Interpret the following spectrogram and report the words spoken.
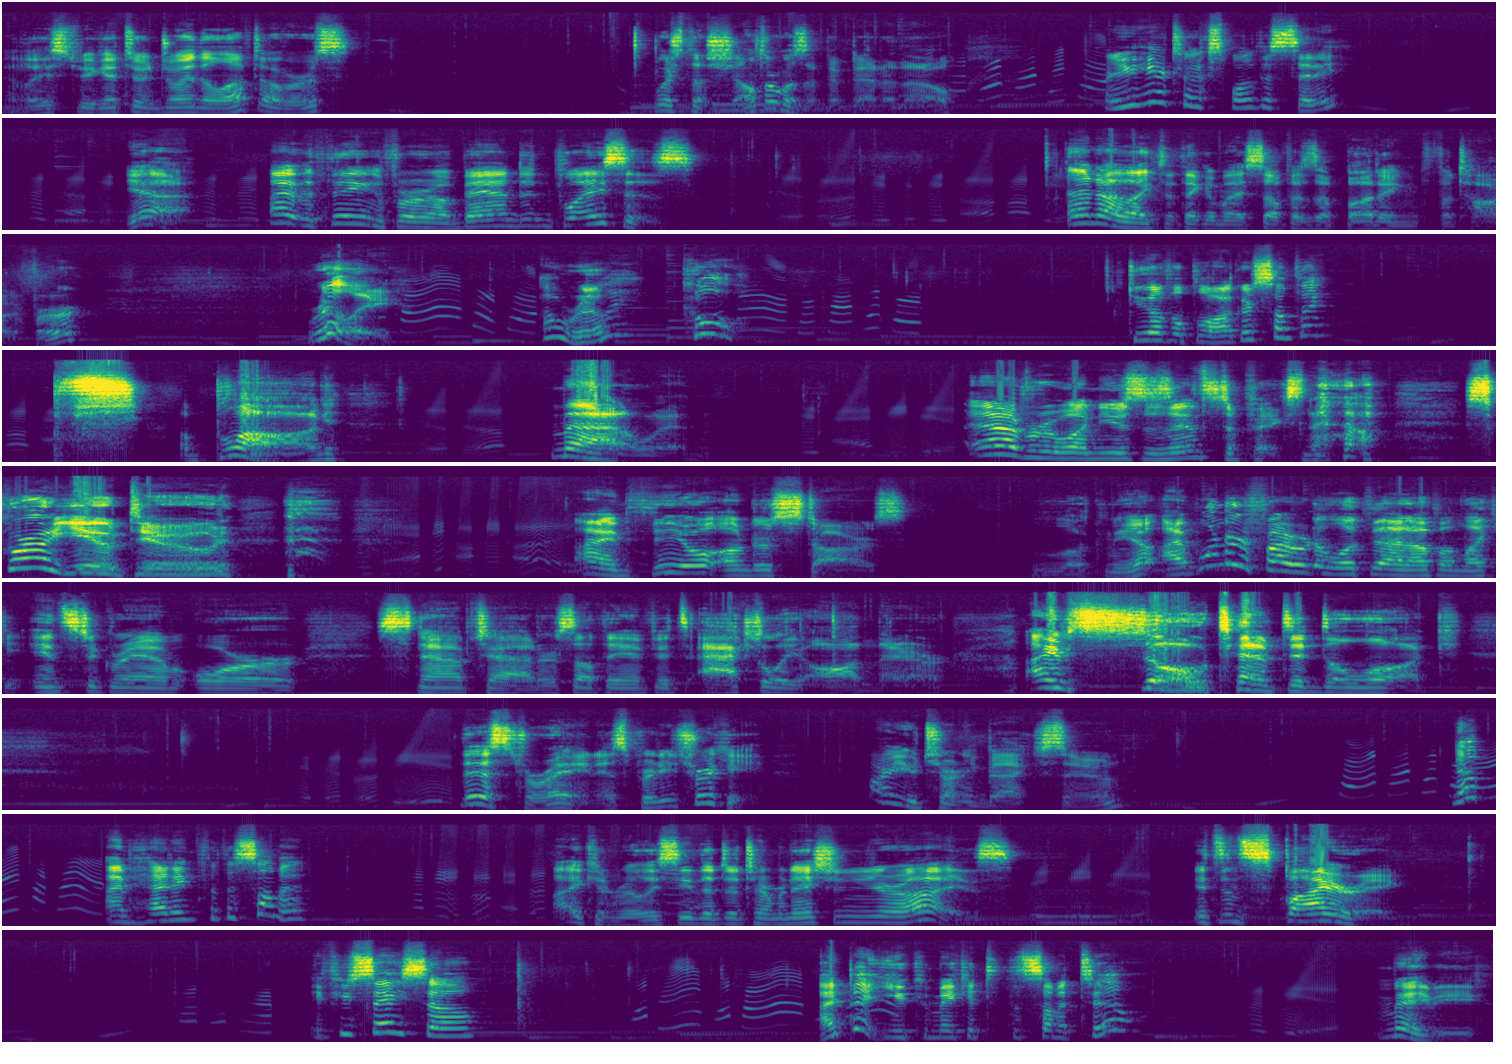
At least we get to enjoy the leftovers. Wish the shelter was a bit better, though. Are you here to explore the city? Yeah, I have a thing for abandoned places. And I like to think of myself as a budding photographer. Really? Oh, really? Cool. Do you have a blog or something? Psh, a blog? Madeline. Everyone uses Instapics now. Screw you, dude. I'm Theo under stars. Look me up. I wonder if I were to look that up on like Instagram or Snapchat or something, if it's actually on there. I'm so tempted to look. This terrain is pretty tricky. Are you turning back soon? Nope. I'm heading for the summit. I can really see the determination in your eyes. It's inspiring. If you say so. I bet you can make it to the summit too. Maybe.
